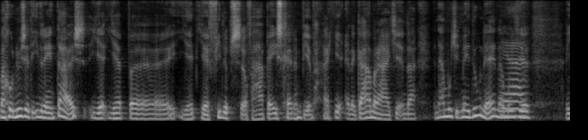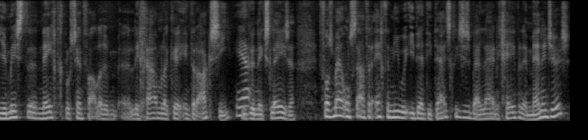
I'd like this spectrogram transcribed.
Maar goed, nu zit iedereen thuis. Je, je, hebt, uh, je hebt je Philips of HP-schermpje en een cameraatje. En daar, en daar moet je het mee doen. Hè? Dan ja. moet je, je mist uh, 90% van alle uh, lichamelijke interactie. Ja. Je kunt niks lezen. Volgens mij ontstaat er echt een nieuwe identiteitscrisis bij leidinggevenden en managers.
